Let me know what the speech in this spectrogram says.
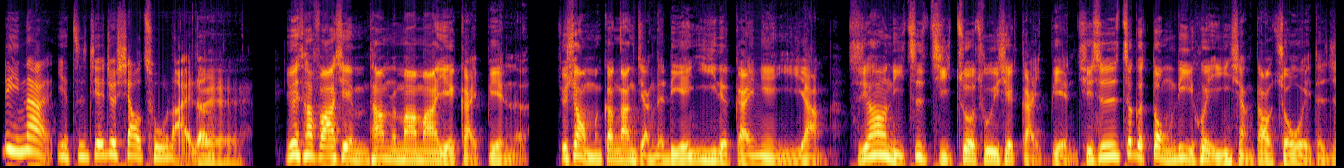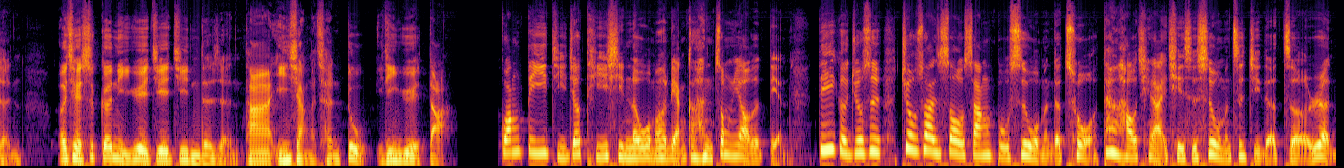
丽娜也直接就笑出来了。对，因为她发现他们的妈妈也改变了。就像我们刚刚讲的涟漪的概念一样，只要你自己做出一些改变，其实这个动力会影响到周围的人，而且是跟你越接近的人，他影响的程度一定越大。光第一集就提醒了我们两个很重要的点，第一个就是，就算受伤不是我们的错，但好起来其实是我们自己的责任。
